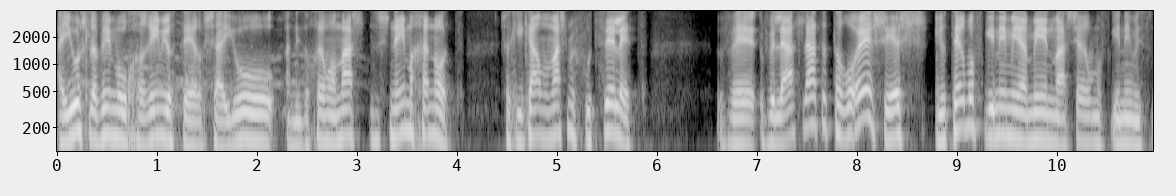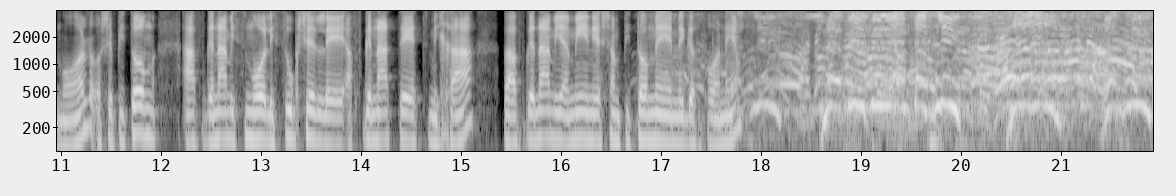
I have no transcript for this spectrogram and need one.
היו שלבים מאוחרים יותר שהיו, אני זוכר ממש, שני מחנות, שהכיכר ממש מפוצלת, ו- ולאט לאט אתה רואה שיש יותר מפגינים מימין מאשר מפגינים משמאל, או שפתאום ההפגנה משמאל היא סוג של uh, הפגנת uh, תמיכה, וההפגנה מימין יש שם פתאום מגפונים. לביבי אין תחליף! העם מחליט!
